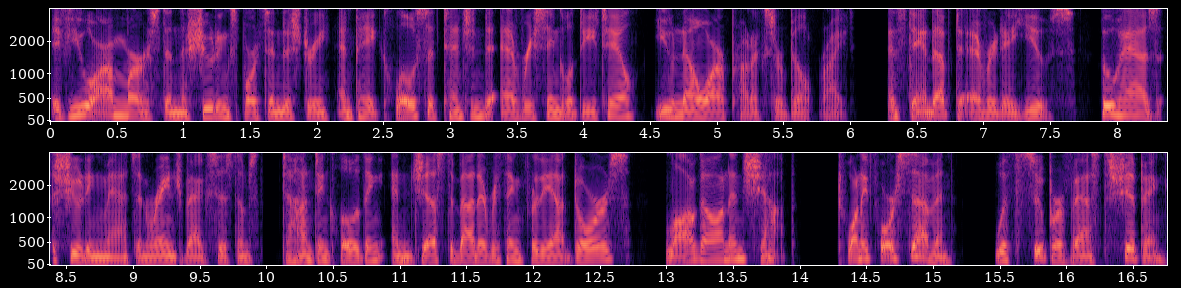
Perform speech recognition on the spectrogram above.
If you are immersed in the shooting sports industry and pay close attention to every single detail, you know our products are built right and stand up to everyday use. Who has shooting mats and range bag systems to hunting clothing and just about everything for the outdoors? Log on and shop 24 7 with super fast shipping.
